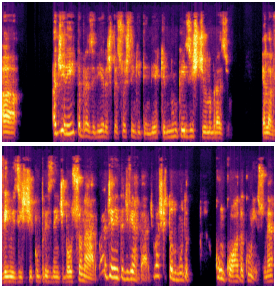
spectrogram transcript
a a direita brasileira, as pessoas têm que entender que nunca existiu no Brasil. Ela veio existir com o presidente Bolsonaro. A direita de verdade. Eu acho que todo mundo concorda com isso. Né?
